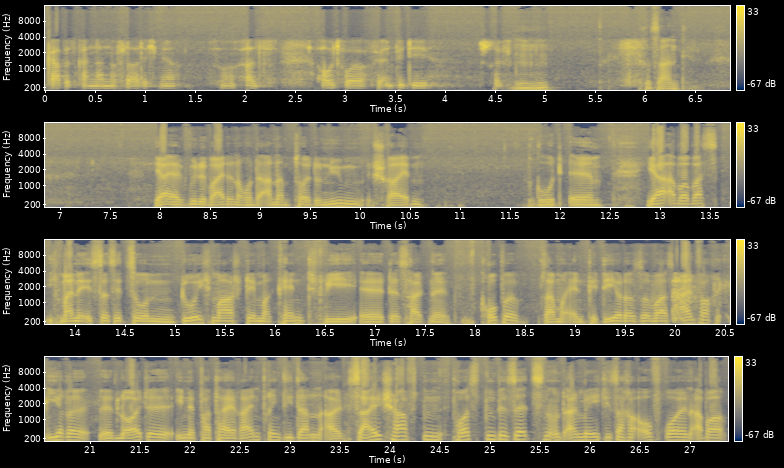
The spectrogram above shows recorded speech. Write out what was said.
gab es keinen Landolf Ladig mehr, so als Autor für NPD-Schriften. Mhm. Interessant. Ja, er würde weiter noch unter anderem Pseudonym schreiben. Gut, ähm, ja, aber was, ich meine, ist das jetzt so ein Durchmarsch, den man kennt, wie äh, das halt eine Gruppe, sagen wir NPD oder sowas, einfach ihre äh, Leute in eine Partei reinbringt, die dann als Seilschaften Posten besetzen und allmählich die Sache aufrollen, aber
